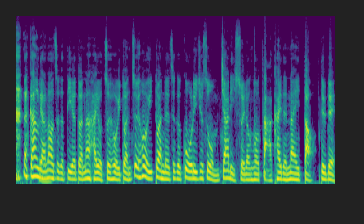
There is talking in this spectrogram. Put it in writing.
那刚刚聊到这个第二段，那还有最后一段，最后一段的这个过滤就是我们家里水龙头打开的那一道，对不对？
